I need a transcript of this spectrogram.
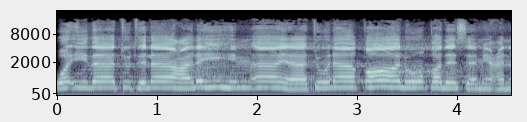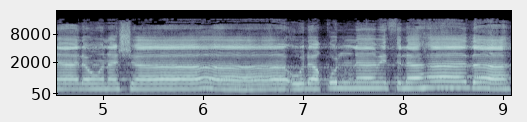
وإذا تتلى عليهم آياتنا قالوا قد سمعنا لو نشاء لقلنا مثل هذا.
